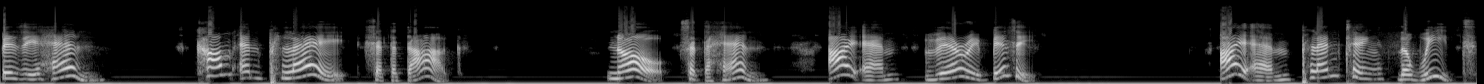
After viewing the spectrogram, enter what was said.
busy hen. Come and play, said the dog. No, said the hen. I am very busy. I am planting the wheat.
